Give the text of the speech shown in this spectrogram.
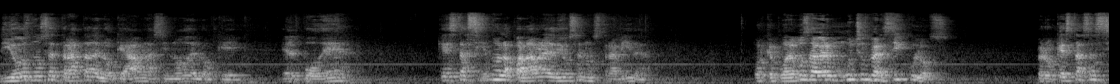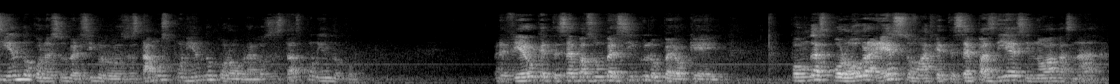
Dios no se trata de lo que habla, sino de lo que, el poder. ¿Qué está haciendo la palabra de Dios en nuestra vida? Porque podemos saber muchos versículos, pero ¿qué estás haciendo con esos versículos? ¿Los estamos poniendo por obra? ¿Los estás poniendo por Prefiero que te sepas un versículo, pero que pongas por obra eso, a que te sepas 10 y no hagas nada.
